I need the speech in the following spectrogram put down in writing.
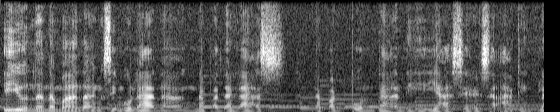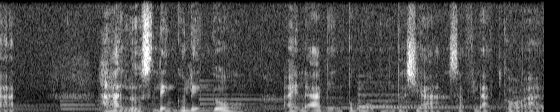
Iyon na naman ang simula ng napadalas na pagpunta ni Yasser sa aking flat. Halos linggo-linggo ay laging pumupunta siya sa flat ko at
